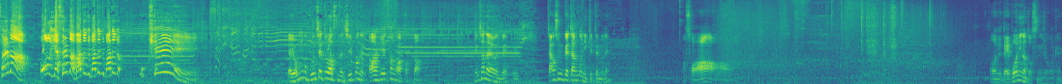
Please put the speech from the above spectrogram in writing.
설마 어, 야 설마 맞아줘, 맞아줘, 맞아줘. 오케이. 야 연무구 본체 들어왔으면 질 뻔했. 아힐탄 거 아깝다. 괜찮아요, 근데 우리 짱순꽤 짱군이 있기 때문에. 아, 쏴. 어, 근데 네 번이나 더 쓰네 저거를.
